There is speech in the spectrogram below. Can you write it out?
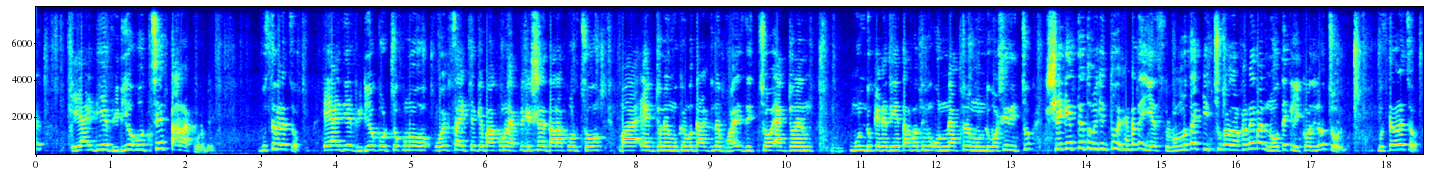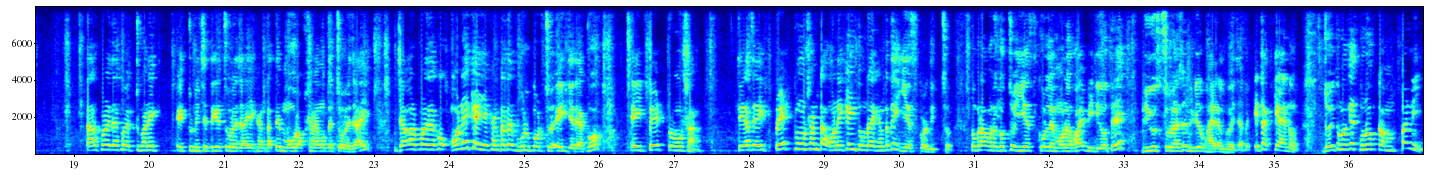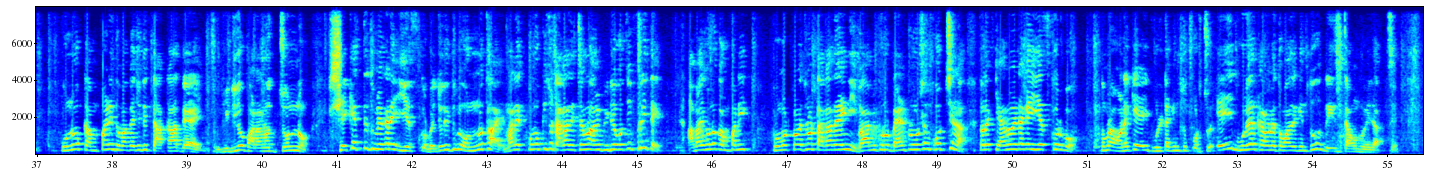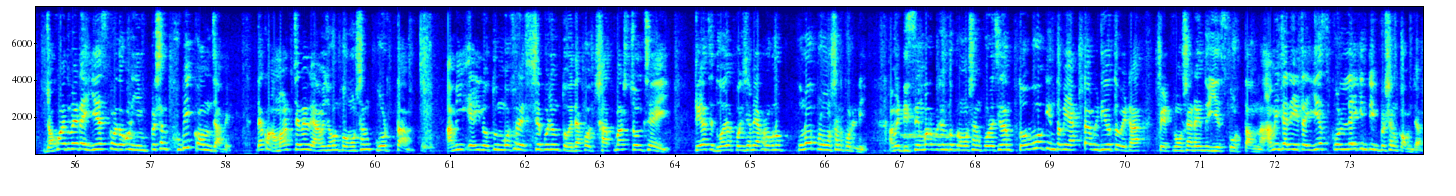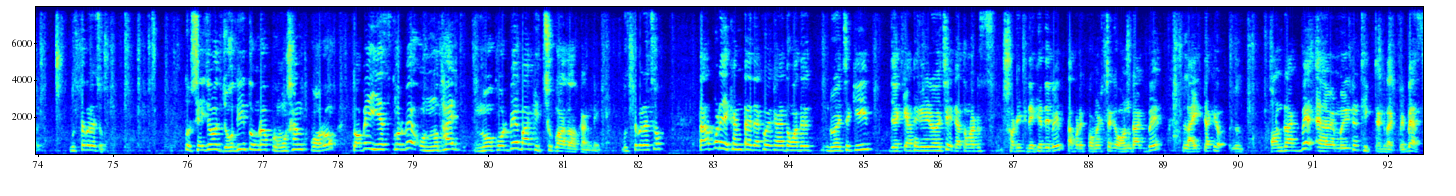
এআই দিয়ে ভিডিও হচ্ছে, তারা করবে। বুঝতে পেরেছ? এআই দিয়ে ভিডিও করছ, কোনো ওয়েবসাইট থেকে বা কোনো অ্যাপ্লিকেশনের দ্বারা করছ, বা একজনের মুখের মধ্যে আরেকজনের ভয়েস দিচ্ছ, একজনের মুন্ডু কেটে দিয়ে তারপর তুমি অন্য একজনের মুন্ডু বসিয়ে দিচ্ছ, সেক্ষেত্রে তুমি কিন্তু এখানটাতে ইয়েস করব। অন্যথায় কিচ্ছু করা দরকার নেই বা নোতে ক্লিক করে দিলেও চলবে। বুঝতে পেরেছ? তারপরে দেখো একটুখানি, একটু নিচের দিকে চলে যাই, এখানটাতে মোর অপশানের মধ্যে চলে যাই। যাওয়ার পরে দেখো, অনেকেই এখানটাতে ভুল করছ। এই যে দেখো, এই পেড প্রমোশন ঠিক আছে? এই পেড প্রমোশনটা অনেকেই তোমরা এখানটাতে ইয়েস করে দিচ্ছ। তোমরা মনে করছ ইয়েস করলে মনে হয় ভিডিওতে ভিউজ চলে আসবে ভিডিও ভাইরাল হয়ে যাবে। এটা কেন? যদি তোমাকে কোনো কোম্পানি কোনো কোম্পানি তোমাকে যদি টাকা দেয় ভিডিও বানানোর জন্য, সেক্ষেত্রে তুমি এখানে ইয়েস করবে। যদি তুমি অন্যথায় মানে কোনো কিছু টাকা দিচ্ছে না আমি ভিডিও করছি ফ্রিতে আমাকে কোনো কোম্পানি প্রমোট করার জন্য টাকা দেয়নি বা আমি কোনো ব্র্যান্ড প্রমোশন করছি না, তাহলে কেন এটাকে ইয়েস করব? তোমরা অনেকে এই ভুলটা কিন্তু করছ। এই ভুলের কারণে তোমাদের কিন্তু রিচ ডাউন হয়ে যাচ্ছে। যখন তুমি এটা ইয়েস করবে, তখন ইমপ্রেশন খুবই কম যাবে। দেখো, আমার চ্যানেলে আমি যখন প্রমোশন করতাম, আমি এই নতুন বছর এসছে পর্যন্ত দেখো, সাত মাস চলছে এই। ঠিক আছে দু হাজার পঁচিশে আমি এখনও কোনো কোনো প্রমোশন করিনি। আমি ডিসেম্বর পর্যন্ত প্রমোশন করেছিলাম, তবুও কিন্তু আমি একটা ভিডিওতেও এটা পেড প্রমোশনটা কিন্তু ইয়েস করতাম না। আমি জানি এটা ইয়েস করলেই কিন্তু ইমপ্রেশন কম যাবে। বুঝতে পেরেছ? তো সেই জন্য যদি তোমরা প্রমোশন করো তবে ইয়েস করবে, অন্যথায় নো করবে বা কিচ্ছু করা দরকার নেই। বুঝতে পেরেছ? তারপরে এখানটায় দেখো, এখানে তোমাদের রয়েছে কি? যে ক্যাটাগরি রয়েছে, এটা তোমরা সঠিক রেখে দেবে। তারপরে কমেন্টসটাকে অন রাখবে লাইটটাকে অন রাখবে মেমোরিটা ঠিকঠাক রাখবে, ব্যাস।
